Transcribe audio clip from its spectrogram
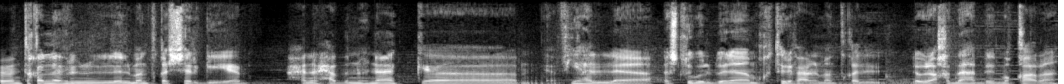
فانتقلنا للمنطقة الشرقية. حنلاحظ إنه هناك آه، فيها أسلوب البناء مختلف عن المنطقة لو أخذناها بالمقارنه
